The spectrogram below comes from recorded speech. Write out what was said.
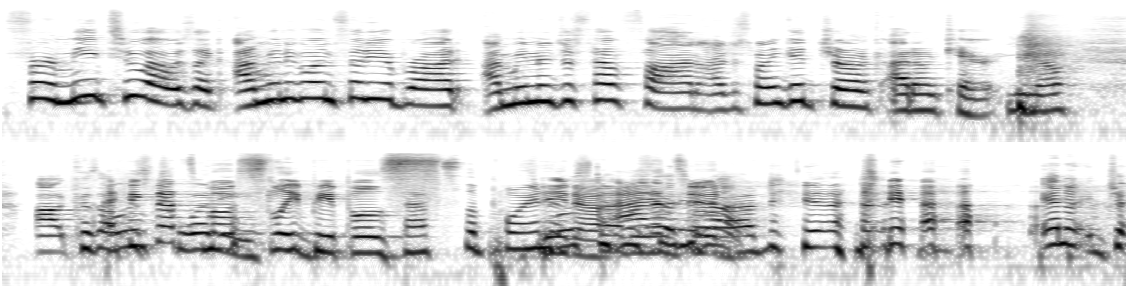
for me too i was like i'm gonna go and study abroad i'm gonna just have fun i just want to get drunk i don't care you know because I, I was think that's 20. mostly people's That's the point. You of know, attitude. abroad. Yeah. and uh, J-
